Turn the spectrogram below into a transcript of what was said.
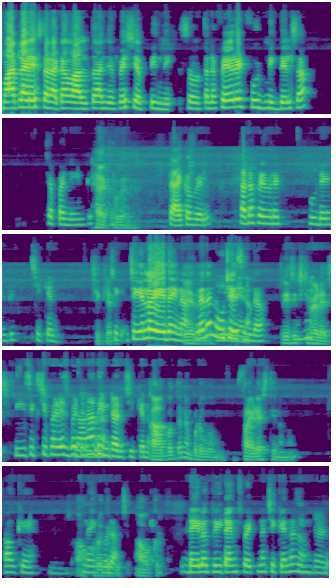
మాట్లాడేస్తాను అక్క వాళ్ళతో అని చెప్పేసి చెప్పింది. సో తన ఫేవరెట్ ఫుడ్ మీకు తెలుసా? చెప్పండి ఏంటి? టాకోబెల్ తన ఫేవరెట్ ఫుడ్ ఏంటి? Chicken chicken. చికెన్లో ఏదైనా. లేదా నువ్వు. చేసిందా? Three sixty five days three sixty five days పెట్టినా. తింటాడు చికెన్. కాకపోతే నేను ఇప్పుడు ఫైవ్ డేస్ తినను. ఓకే. ఆ నేను కూడా. డేలో త్రీ టైమ్స్ పెట్టిన చికెన్ తింటాడు.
